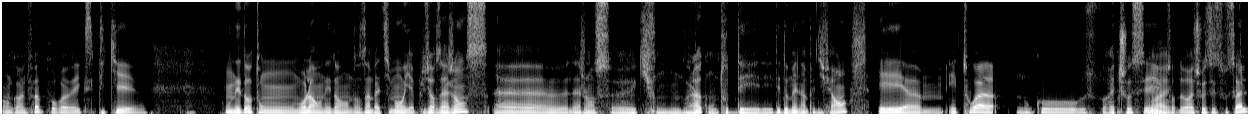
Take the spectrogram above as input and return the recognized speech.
encore une fois, pour euh, expliquer, euh, on est dans ton, voilà, on est dans, dans un bâtiment où il y a plusieurs agences, euh, d'agences euh, qui font, voilà, qui ont toutes des, des, des domaines un peu différents. Et, euh, et toi, donc au rez-de-chaussée, Ouais. une sorte de rez-de-chaussée sous-sol,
